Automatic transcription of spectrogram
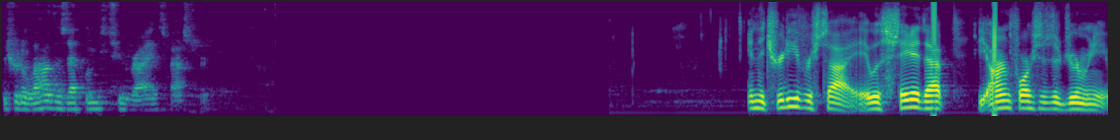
which would allow the Zeppelins to rise faster. In the Treaty of Versailles, it was stated that the armed forces of Germany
